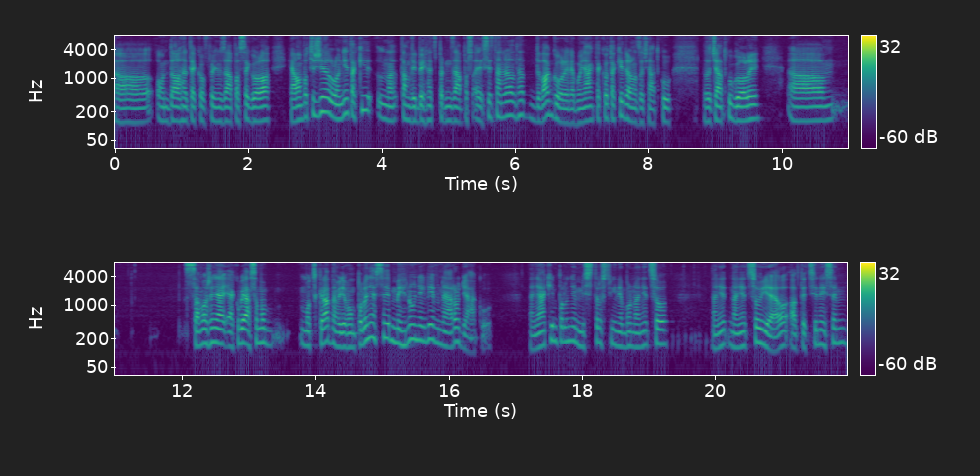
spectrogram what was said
uh, on dal hned jako v prvním zápase góla. Já mám pocit, že loni taky na, tam vyběh hned první zápas a jestli tam dal dva góly, nebo nějak tako taky dal na začátku, na začátku góly. Uh, samozřejmě, jakoby já jsem ho moc krát neviděl, on podle mě se myhnul někdy v nároďáku. Na nějakým podle mě mistrovství nebo na něco, na, ně, na něco jel a teď si nejsem,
